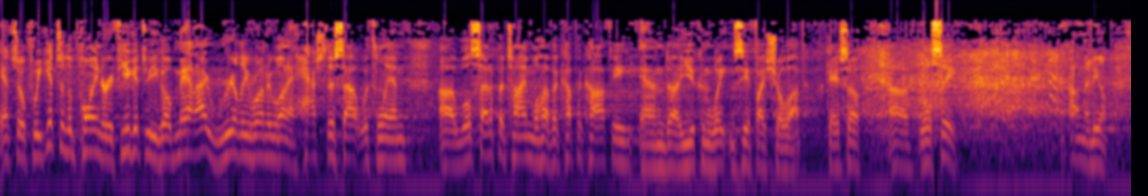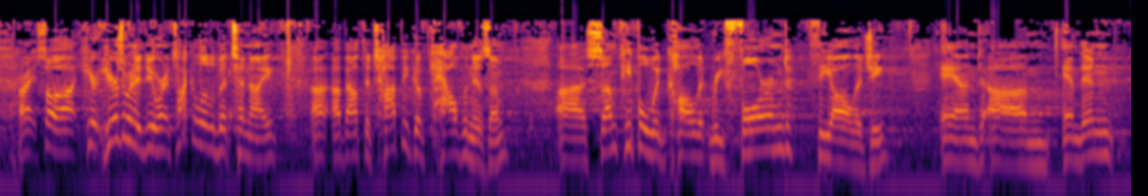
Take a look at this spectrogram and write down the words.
And so if we get to the point, or if you get to, you go, man, I really, really want to hash this out with Lynn, uh, we'll set up a time, we'll have a cup of coffee, and uh, you can wait and see if I show up. Okay, so uh, we'll see on the deal. All right, so uh, here, here's what we're going to do. We're going to talk a little bit tonight uh, about the topic of Calvinism. Uh, some people would call it Reformed theology, and um, and then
